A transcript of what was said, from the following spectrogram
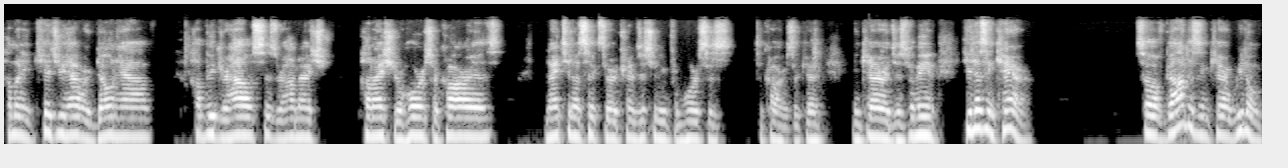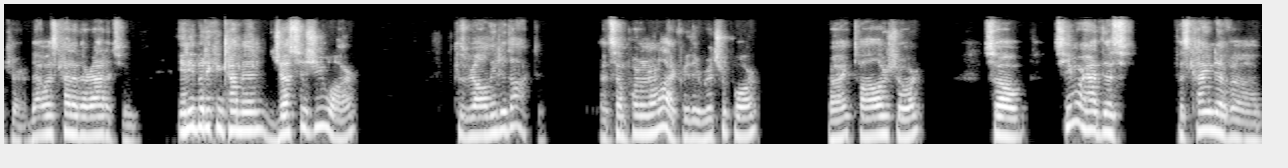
how many kids you have or don't have, how big your house is, or how nice how nice your horse or car is. 1906, they were transitioning from horses to cars, okay, and carriages. I mean, he doesn't care. So if God doesn't care, we don't care. That was kind of their attitude. Anybody can come in just as you are, because we all need a doctor at some point in our life, either rich or poor, right, tall or short. So Seymour had this this kind of a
